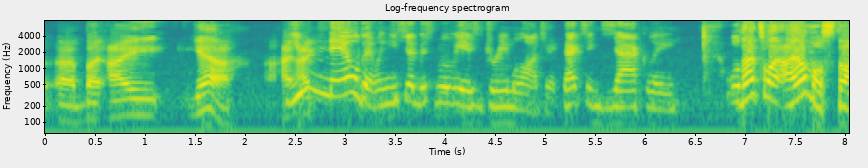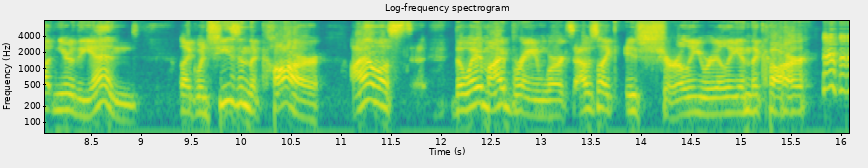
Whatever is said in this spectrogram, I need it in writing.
uh, but i yeah I, you I, nailed it when you said this movie is dream logic. That's exactly. Well that's why i almost thought near the end like when she's in the car i almost the way my brain works i was like is shirley really in the car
